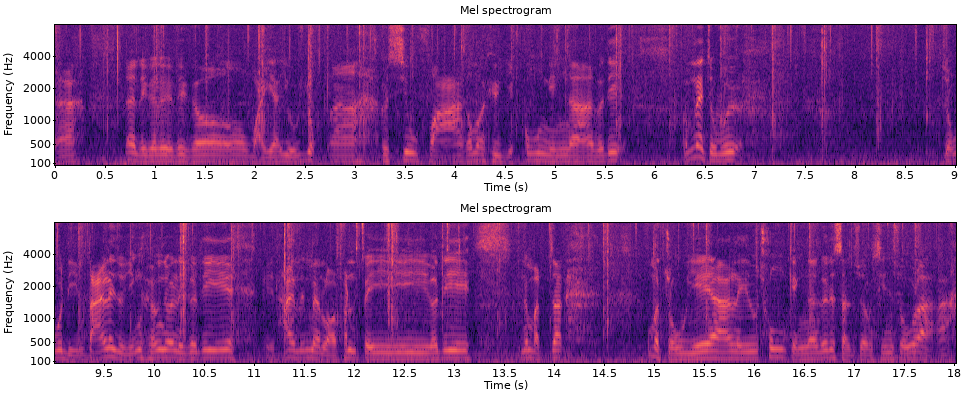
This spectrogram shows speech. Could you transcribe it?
啊，因為你嘅你你個胃啊要喐啊，佢消化咁啊血液供應啊嗰啲，咁咧就會。就會連帶咧，就影響咗你嗰啲其他啲咩內分泌嗰啲啲物質。咁啊做嘢啊，你要衝勁啊，嗰啲腎上腺素啦啊，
